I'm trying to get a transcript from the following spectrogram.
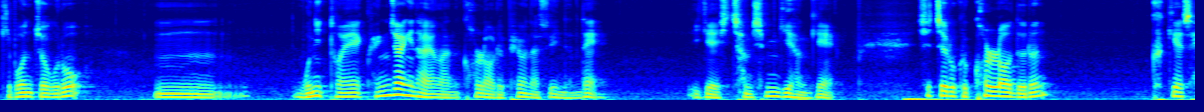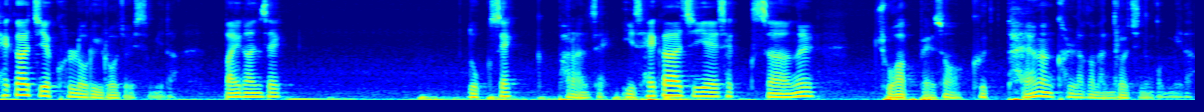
기본적으로 음, 모니터에 굉장히 다양한 컬러를 표현할 수 있는데 이게 참 신기한 게 실제로 그 컬러들은 크게 세 가지의 컬러로 이루어져 있습니다. 빨간색, 녹색, 파란색 이 세 가지의 색상을 조합해서 그 다양한 컬러가 만들어지는 겁니다.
